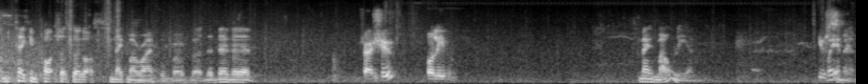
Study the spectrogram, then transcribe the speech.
I'm taking pot shots because I got to snag my rifle, bro. But they're, they're, they're Should shoot? Or leave him. Magmolian. You Wait a minute.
